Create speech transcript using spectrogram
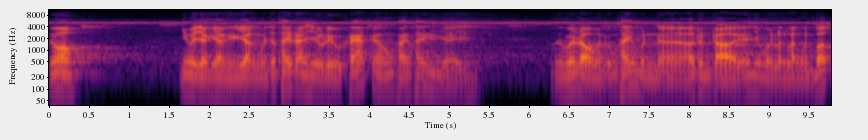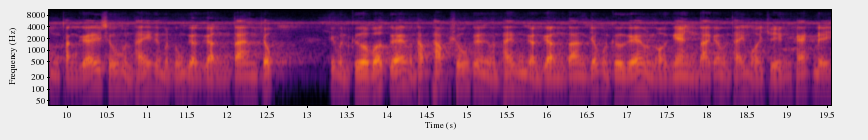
Đúng không? Nhưng mà dần dần dần, dần mình sẽ thấy ra nhiều điều khác chứ không phải thấy như vậy. Mới đầu mình cũng thấy mình à, ở trên trời nhưng mà lần lần mình bớt một tầng ghế xuống mình thấy cái mình cũng gần gần tan chút. Cái mình cưa bớt ghế mình thấp thấp xuống cái mình thấy cũng gần gần ta một chút. Mình cưa ghế mình ngồi ngang người ta cái mình thấy mọi chuyện khác đi.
